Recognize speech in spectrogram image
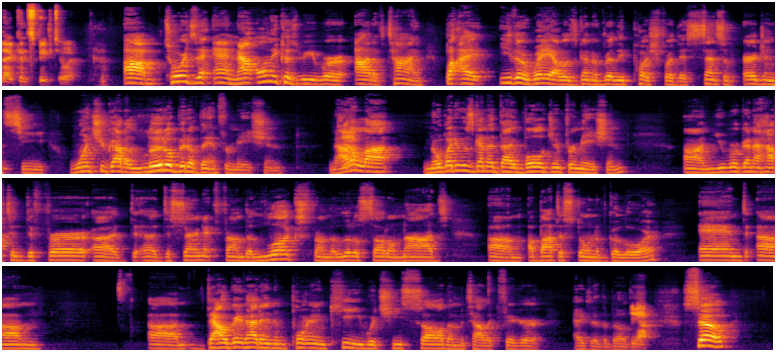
That can speak to it. Um, towards the end, not only because we were out of time, but I either way I was gonna really push for this sense of urgency. Once you got a little bit of the information, not Yeah. a lot. Nobody was gonna divulge information. Um, you were gonna have to defer, uh, d- uh, discern it from the looks, from the little subtle nods um, about the Stone of Golorr, and um, um, Dalgrave had an important key, which he saw the metallic figure exit the building. Yeah. So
